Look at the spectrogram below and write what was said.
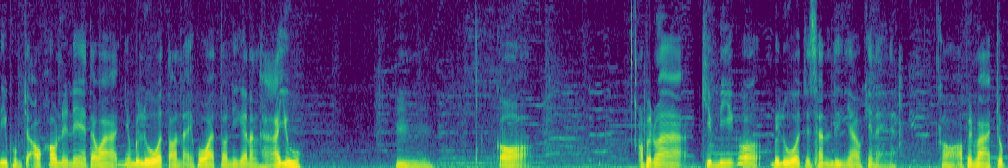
นี่ผมจะเอาเข้าแน่ๆแต่ว่ายังไม่รู้ว่าตอนไหนเพราะว่าตอนนี้กำลังหาอยู่ อืม ก็เอาเป็นว่าคลิปนี้ก็ไม่รู้ว่าจะสั้นหรือยาวแค่ไหนนะก็เอาเป็นว่าจบ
